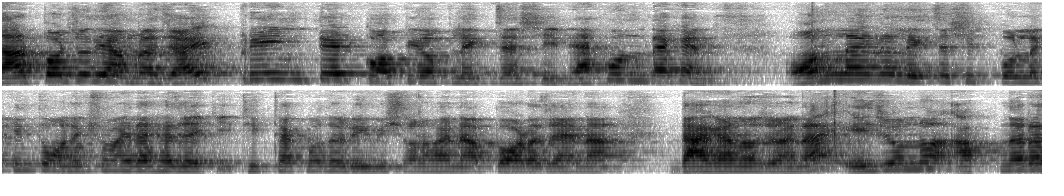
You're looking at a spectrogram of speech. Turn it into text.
তারপর যদি আমরা যাই printed copy of lecture sheet এখন দেখেন অনলাইনে লেকচার শিট পড়লে কিন্তু অনেক সময় দেখা যায় কি, ঠিকঠাক মতো রিভিশন হয় না, পড়া যায় না, দাগানো যায় না। এই জন্য আপনারা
